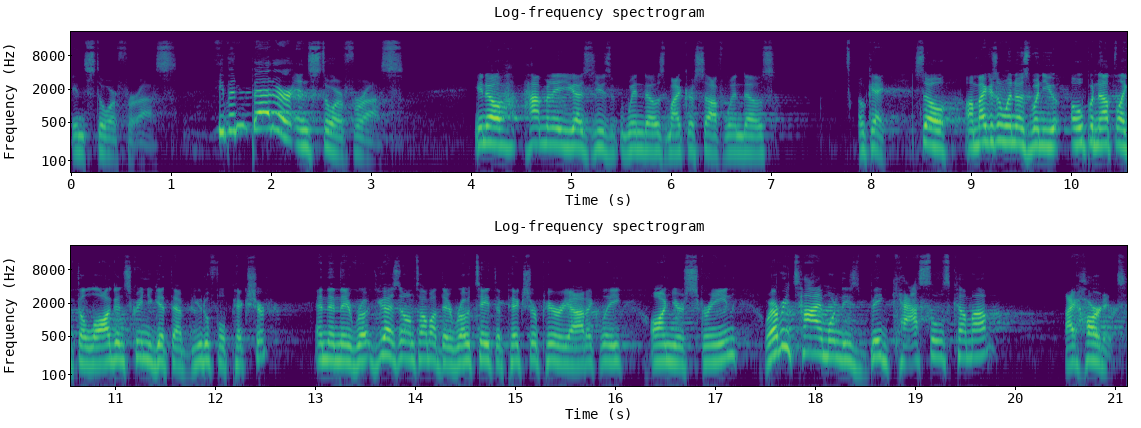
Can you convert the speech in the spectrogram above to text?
in store for us. Even better in store for us. You know, how many of you guys use Windows, Microsoft Windows? Okay, so on Microsoft Windows, when you open up like the login screen, you get that beautiful picture. And then they, ro- you guys know what I'm talking about? They rotate the picture periodically on your screen. Well, every time one of these big castles come up, I heart it.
